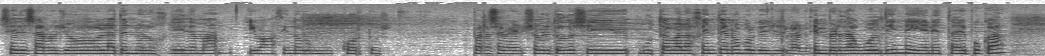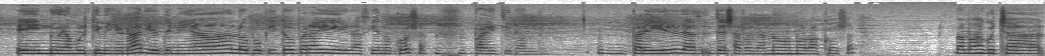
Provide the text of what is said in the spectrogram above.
se desarrolló la tecnología y demás, iban haciendo como cortos para saber, sobre todo si gustaba a la gente, ¿no? Porque Claro. en verdad Walt Disney en esta época eh, no era multimillonario, tenía lo poquito para ir haciendo cosas, Para ir tirando. mm, para ir desarrollando nuevas cosas. Vamos a escuchar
